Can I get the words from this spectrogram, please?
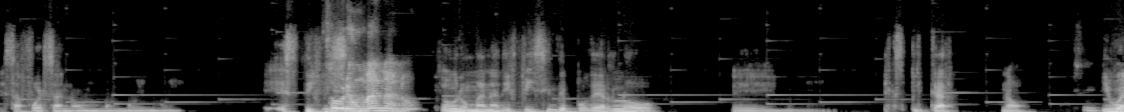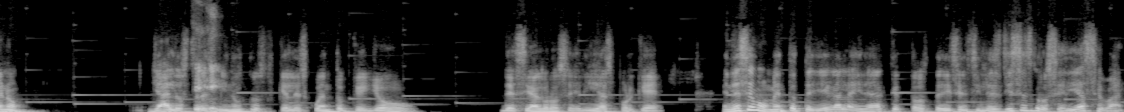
esa fuerza, ¿no? Muy, muy, muy... Es difícil. Sobrehumana, ¿no? Sobrehumana, difícil de poderlo eh, explicar, ¿no? Y bueno, ya los tres minutos que les cuento que yo decía groserías, porque en ese momento te llega la idea que todos te dicen, si les dices groserías, se van.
